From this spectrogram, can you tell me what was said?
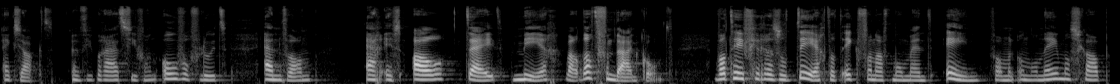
Exact, een vibratie van overvloed en van er is altijd meer waar dat vandaan komt. Wat heeft geresulteerd dat ik vanaf moment 1 van mijn ondernemerschap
